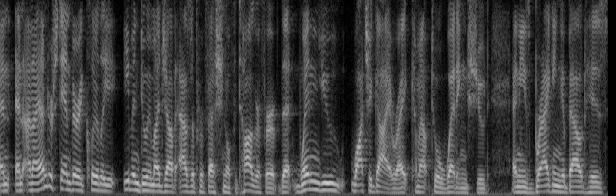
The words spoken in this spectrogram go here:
And, and, and I understand very clearly, even doing my job as a professional photographer, that when you watch a guy, right, come out to a wedding shoot and he's bragging about his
